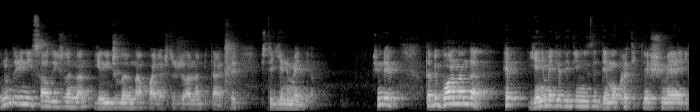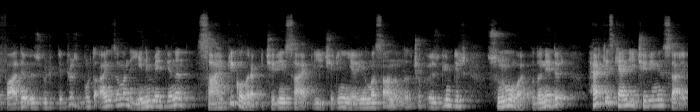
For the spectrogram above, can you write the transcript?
Bunun da en iyi sağlayıcılarından, yayıcılarından, paylaştırıcılarından bir tanesi işte yeni medya. Şimdi tabii bu anlamda hep yeni medya dediğimizde demokratikleşme, ifade özgürlükleri diyoruz. Burada aynı zamanda yeni medyanın sahiplik olarak içeriğin sahipliği, içeriğin yayılması anlamında da çok özgün bir sunumu var. O da nedir? Herkes kendi içeriğinin sahibi,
